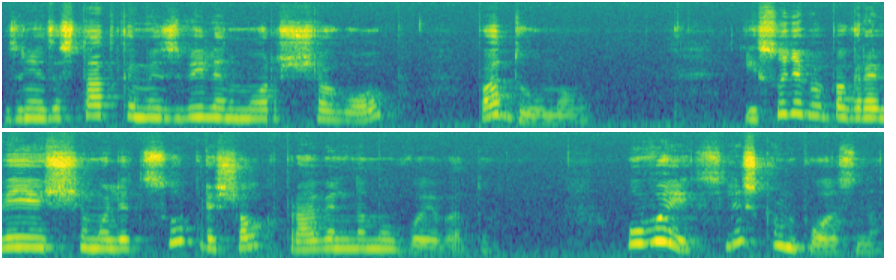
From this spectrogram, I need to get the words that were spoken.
за недостатками извилин морща лоб, подумал – и, судя по погровеющему лицу, пришел к правильному выводу. Увы, слишком поздно,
